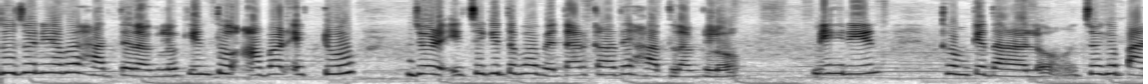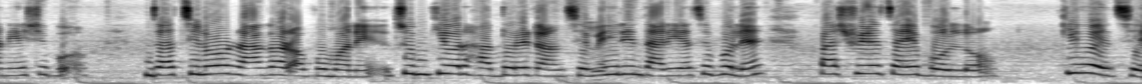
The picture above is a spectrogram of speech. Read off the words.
দুজনই আবার হাঁটতে লাগল, কিন্তু আবার একটু জোরে ইচ্ছাকৃতভাবে তার কাঁধে হাত লাগল। মেহরিন থমকে দাঁড়াল, চোখে পানি এসে যাচ্ছিল রাগ আর অপমানে। চুমকি ওর হাত ধরে টানছে। মেহরিন দাঁড়িয়ে আছে বলে পাশ ফিরে চাইয়ে বলল, কি হয়েছে?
